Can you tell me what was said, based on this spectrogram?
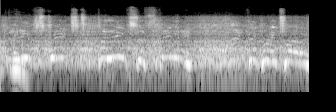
please. Belief stretched, belief suspended. That victory throne.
